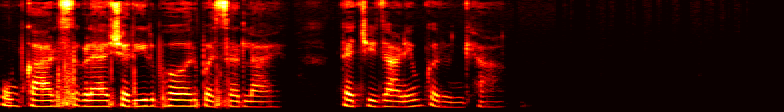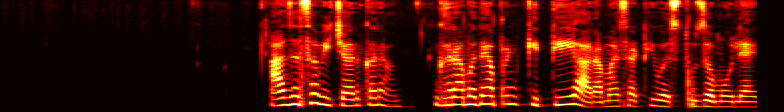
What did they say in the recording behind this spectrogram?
ओंकार सगळ्या शरीरभर पसरलाय. त्याची जाणीव करून घ्या. आज असा विचार करा. घरामध्ये आपण किती आरामासाठी वस्तू जमवल्या आहेत.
